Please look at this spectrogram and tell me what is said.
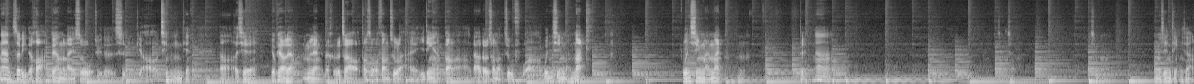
那这里的话对他们来说，我觉得是比较亲民一点啊，而且。又漂亮，你们两个的合照到时候放出来，哎，一定很棒啊！大家都充满祝福啊，温馨满满，温馨满满，嗯，对，那什么？我们先停一下了。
